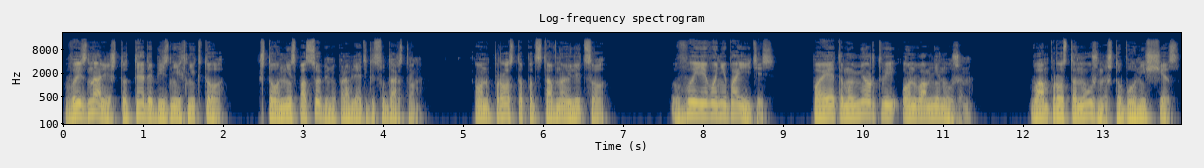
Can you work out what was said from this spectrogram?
Вы знали, что Теда без них никто, что он не способен управлять государством. Он просто подставное лицо. Вы его не боитесь, поэтому мертвый он вам не нужен. Вам просто нужно, чтобы он исчез.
